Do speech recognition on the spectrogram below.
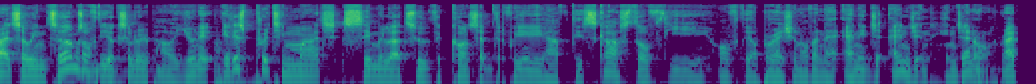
Right, so in terms of the auxiliary power unit, it is pretty much similar to the concept that we have discussed of the of the operation of an engine in general, right?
